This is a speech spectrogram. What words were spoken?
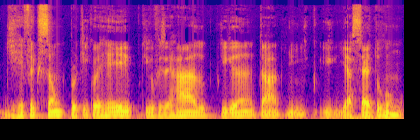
de reflexão por que, que eu errei, por que, que eu fiz errado, por que, que tá, e, e o rumo.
